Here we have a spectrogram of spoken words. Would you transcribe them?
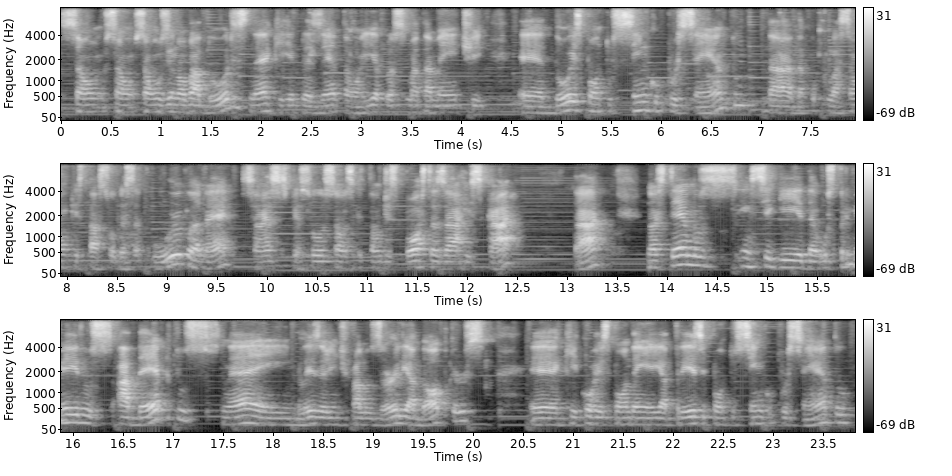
são, são, são os inovadores, né, que representam aí aproximadamente é, 2,5% da, da população que está sob essa curva, né? São essas pessoas são as que estão dispostas a arriscar tá? Nós temos em seguida os primeiros adeptos, né? Em inglês a gente fala os early adopters, é, que correspondem a 13,5%,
